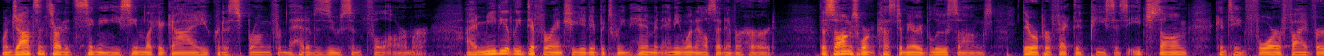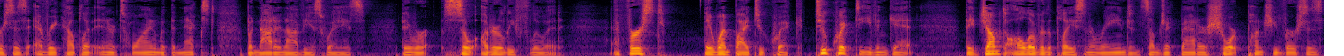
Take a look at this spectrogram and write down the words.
When Johnson started singing, he seemed like a guy who could have sprung from the head of Zeus in full armor. I immediately differentiated between him and anyone else I'd ever heard. The songs weren't customary blues songs. They were perfected pieces. Each song contained four or five verses, every couplet intertwined with the next, but not in obvious ways. They were so utterly fluid. At first, they went by too quick, too quick to even get. They jumped all over the place in a range and subject matter, short, punchy verses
